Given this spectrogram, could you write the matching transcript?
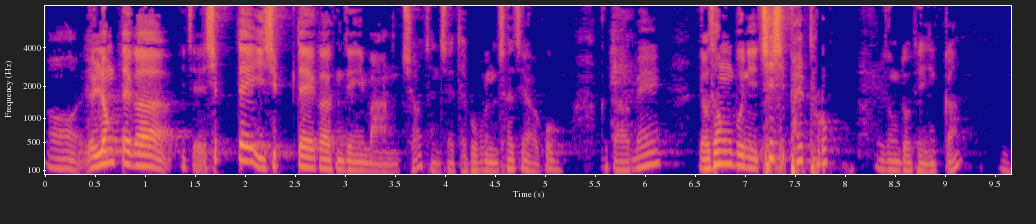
어, 연령대가 이제 10대, 20대가 굉장히 많죠. 전체 대부분 차지하고 그 다음에 여성분이 78%이 정도 되니까 음,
